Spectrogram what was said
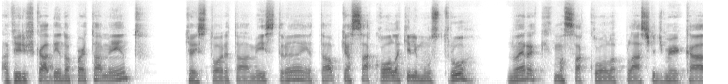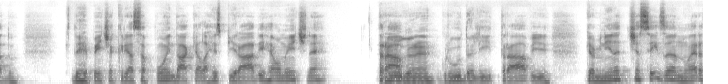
a verificar dentro do apartamento, que a história tava meio estranha e tal, porque a sacola que ele mostrou não era uma sacola plástica de mercado, que de repente a criança põe, dá aquela respirada e realmente, né, trava, Gruda, né? gruda ali, trava, e... porque a menina tinha seis anos, não era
